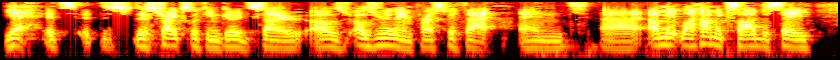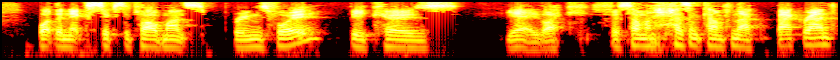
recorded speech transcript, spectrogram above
yeah, it's, it's, the stroke's looking good. So I was I was really impressed with that, and uh, I mean, like I'm excited to see what the next six to twelve months brings for you because yeah, like for someone who hasn't come from that background,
